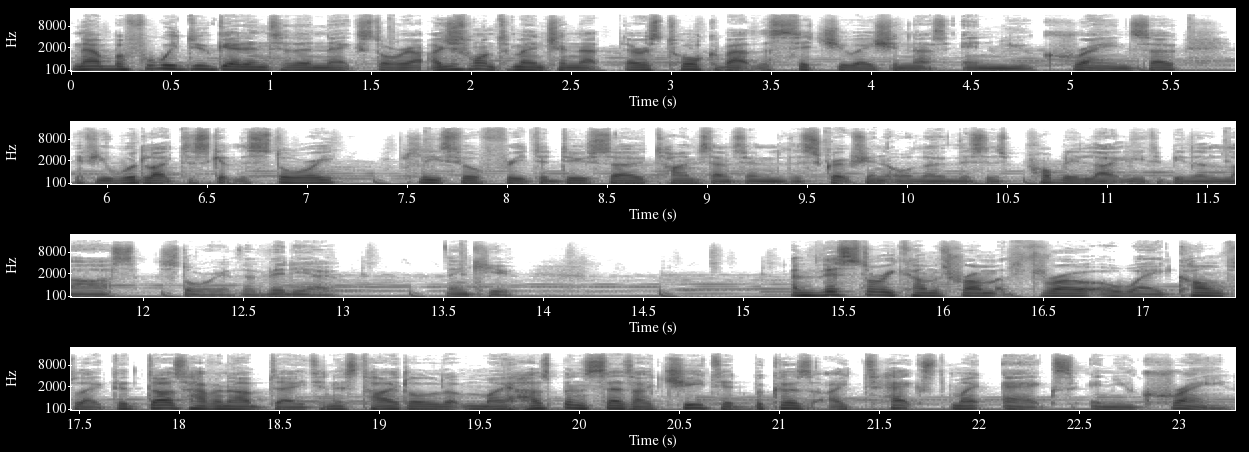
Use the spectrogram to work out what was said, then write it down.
Now, before we do get into the next story, I just want to mention that there is talk about the situation that's in Ukraine. So, if you would like to skip the story, please feel free to do so. Timestamps are in the description, although this is probably likely to be the last story of the video. Thank you. And this story comes from Throwaway Conflict. It does have an update and it's titled My Husband Says I Cheated Because I Text My Ex in Ukraine.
